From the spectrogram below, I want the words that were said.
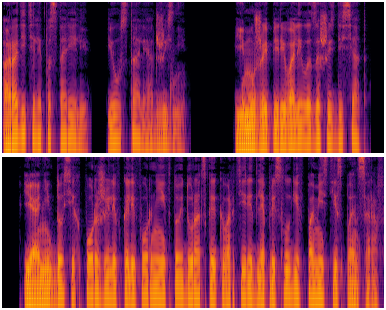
а родители постарели и устали от жизни. Им уже перевалило за 60, и они до сих пор жили в Калифорнии в той дурацкой квартире для прислуги в поместье Спенсеров.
